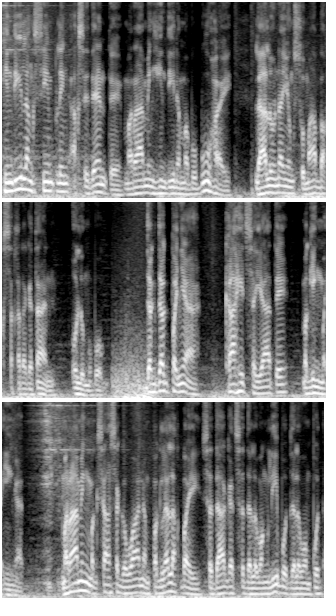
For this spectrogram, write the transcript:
Hindi lang simpleng aksidente, maraming hindi na mabubuhay lalo na yung sumabak sa karagatan o lumubog. Dagdag pa niya, kahit sa yate, maging maingat. Maraming magsasagawa ng paglalakbay sa dagat sa 2026,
